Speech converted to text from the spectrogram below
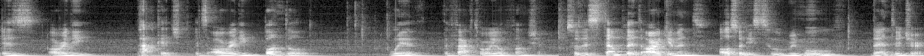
is already packaged, it's already bundled with the factorial function. So this template argument also needs to remove the integer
